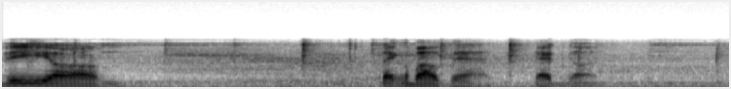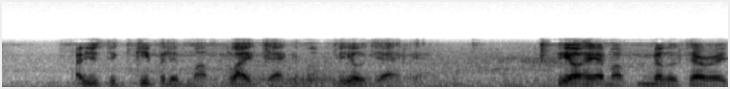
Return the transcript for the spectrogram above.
the um, thing about that, that gun, I used to keep it in my flight jacket, my field jacket. Still had my military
